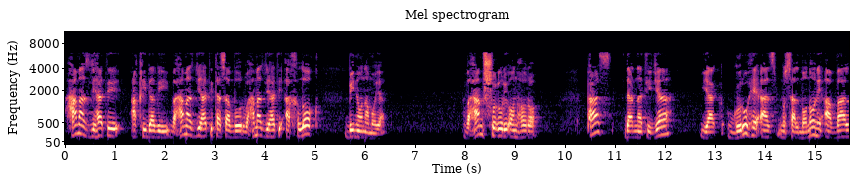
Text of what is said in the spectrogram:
هم از جهت عقیدوی و هم از جهت تصور و هم از جهت اخلاق بنا نماید. و هم شعور آنها را. پس در نتیجه یک گروه از مسلمانان اول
